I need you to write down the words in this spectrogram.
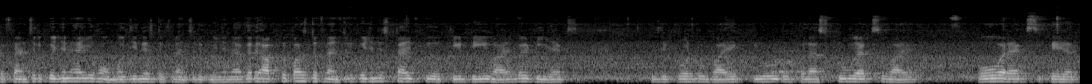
डिफरेंशियल इक्वेशन है, ये होमोजीनियस डिफरेंशियल इक्वेशन है। अगर आपके पास डिफरेंशियल इक्वेशन इस टाइप की होती है d y by d x is equal to y cube plus two x y over x square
